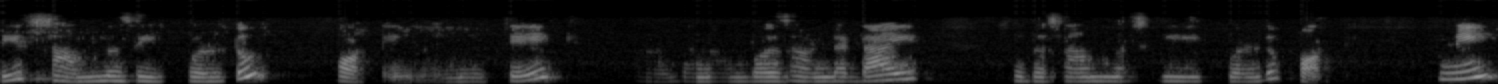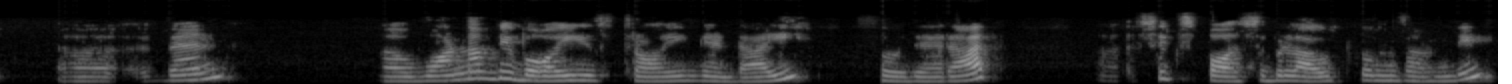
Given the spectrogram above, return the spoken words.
the sum is equal to 14 when you take uh, the numbers on the die so the sum must be equal to 40 Me, uh, when uh, one of the boy is throwing a die so there are uh, six possible outcomes on the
